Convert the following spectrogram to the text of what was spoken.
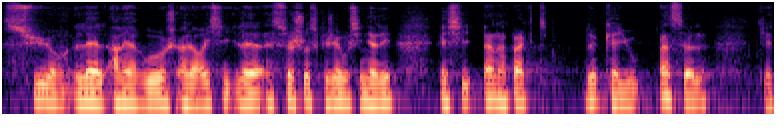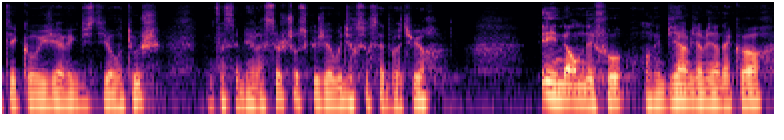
sur l'aile arrière gauche. Alors ici, la seule chose que j'ai à vous signaler, ici, un impact de caillou, un seul, qui a été corrigé avec du stylo retouche. Donc ça, c'est bien la seule chose que j'ai à vous dire sur cette voiture. Énorme défaut, on est bien, bien, bien d'accord.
